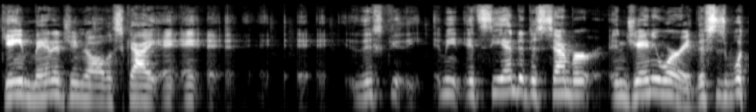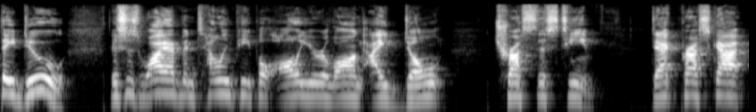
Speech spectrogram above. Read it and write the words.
game managing all this guy this I mean it's the end of December in January. This is what they do. This is why I've been telling people all year long I don't trust this team. Dak Prescott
